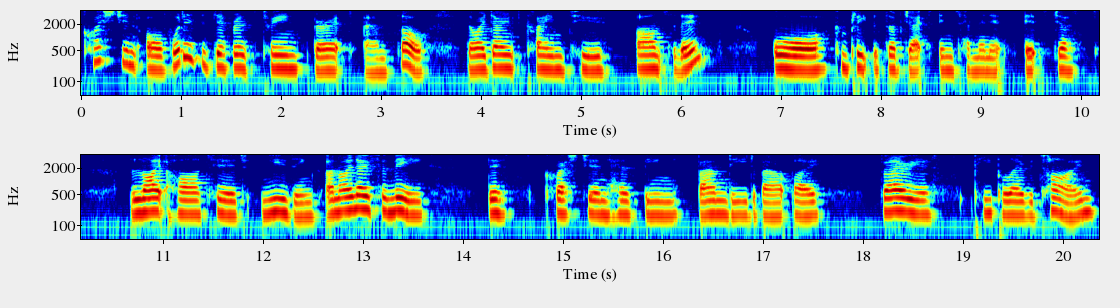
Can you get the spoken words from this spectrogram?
question of what is the difference between spirit and soul, though I don't claim to answer this or complete the subject in 10 minutes. It's just light-hearted musings. And I know for me, this question has been bandied about by various people over time.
